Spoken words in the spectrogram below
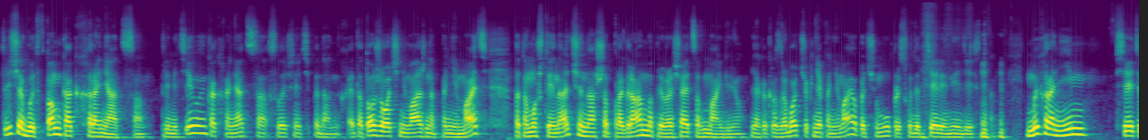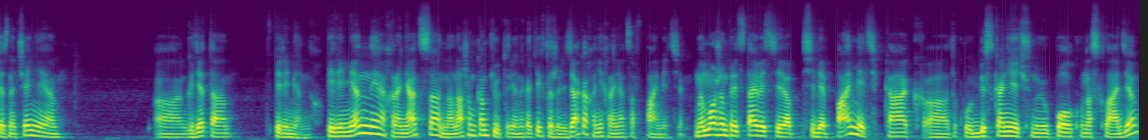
Отличие будет в том, как хранятся примитивы, как хранятся ссылочные типы данных. Это тоже очень важно понимать, потому что иначе наша программа превращается в магию. Я как разработчик не понимаю, почему происходят те или иные действия. Мы храним все эти значения а, где-то в переменных. Переменные хранятся на нашем компьютере, на каких-то железяках они хранятся в памяти. Мы можем представить себе память как а, такую бесконечную полку на складе,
